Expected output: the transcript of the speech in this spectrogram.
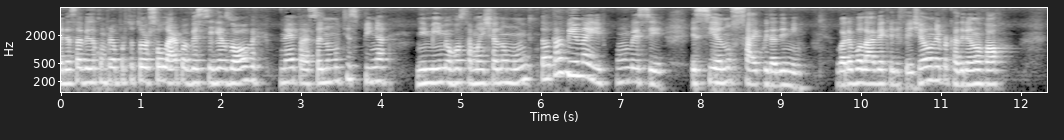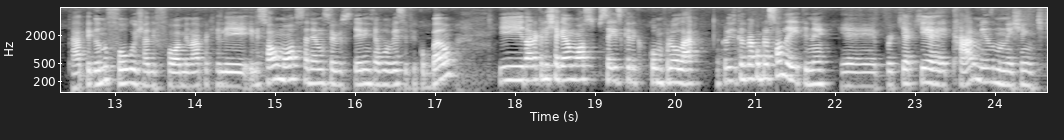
Mas dessa vez eu comprei um protetor solar pra ver se resolve, né? Tá saindo muita espinha em mim, meu rosto tá manchando muito. Então tá vindo aí. Vamos ver se esse ano sai cuidar de mim. Agora eu vou lá ver aquele feijão, né? Porque o Adriano, ó, tá pegando fogo já de fome lá. Porque ele, ele só almoça, né? No serviço dele. Então eu vou ver se ficou bom. E na hora que ele chegar eu mostro pra vocês que ele comprou lá. Eu acredito que ele vai comprar só leite, né? É, porque aqui é caro mesmo, né, gente?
